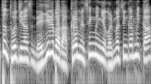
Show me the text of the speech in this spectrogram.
한 턴 더 지나서 4개를 받아. 그러면 생명력 얼마 증가합니까?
